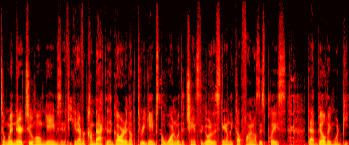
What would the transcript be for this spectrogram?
to win their two home games. And if you could ever come back to the Garden up three games to one with a chance to go to the Stanley Cup Finals, this place, that building would be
